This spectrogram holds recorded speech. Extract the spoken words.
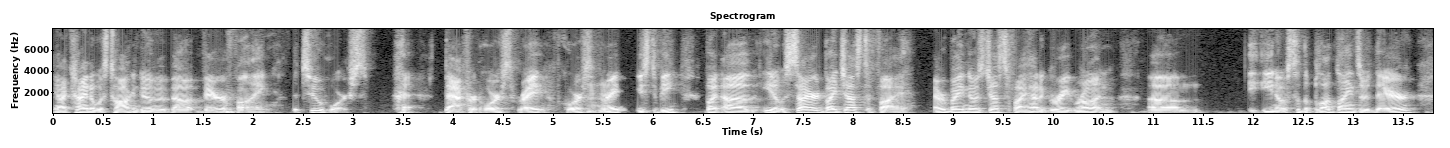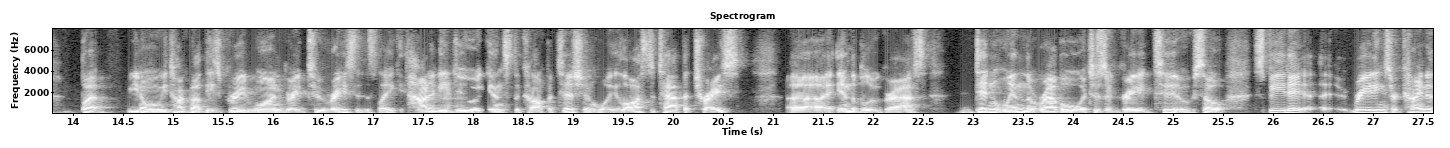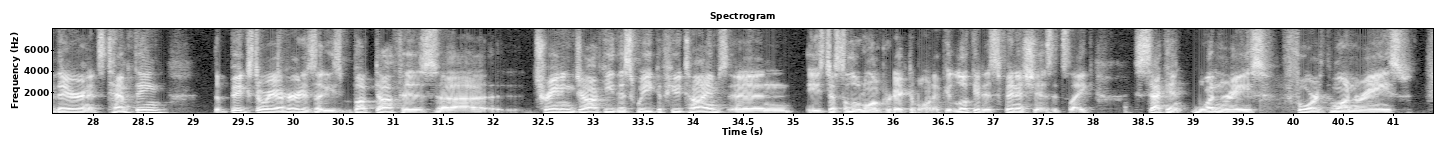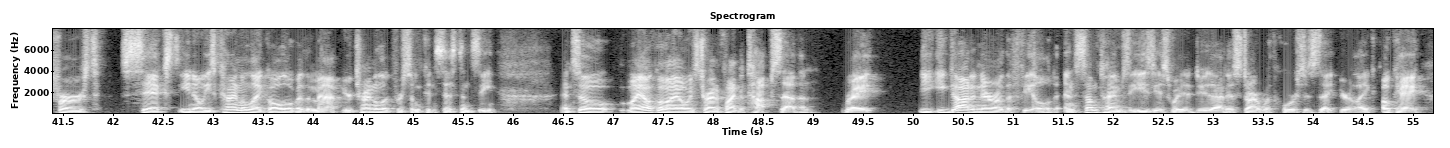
you know, I kind of was talking to him about verifying the two horse. Baffert horse, right? Of course, Mhm. right? Used to be, but uh, you know, sired by Justify, Everybody knows Justify had a great run. Um, you know, so the bloodlines are there. But you know, when we talk about these grade one, grade two races, like how did he mm-hmm. do against the competition? Well, he lost a Tapit Trice uh, in the bluegrass didn't win the Rebel, which is a grade two. So speed uh, ratings are kind of there and it's tempting. The big story I heard is that he's bucked off his uh, training jockey this week a few times and he's just a little unpredictable. And if you look at his finishes, it's like second, one race, fourth, one race, first, sixth. You know, he's kind of like all over the map. You're trying to look for some consistency. And so my uncle and I always try to find a top seven, right? you, you got to narrow the field. And sometimes the easiest way to do that is start with horses that you're like, okay,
